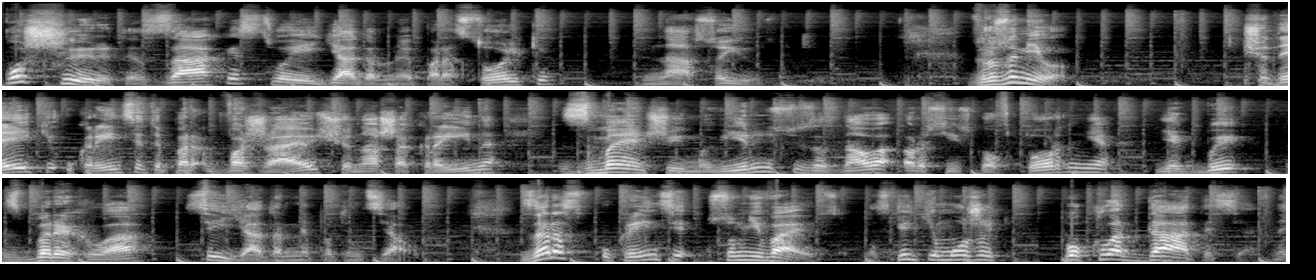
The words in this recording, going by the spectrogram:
поширити захист своєї ядерної парасольки на союзників. Зрозуміло, що деякі українці тепер вважають, що наша країна з меншою ймовірністю зазнала російського вторгнення, якби зберегла свій ядерний потенціал. Зараз українці сумніваються, наскільки можуть покладатися на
